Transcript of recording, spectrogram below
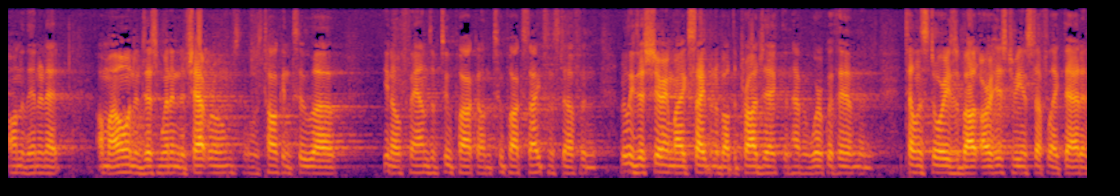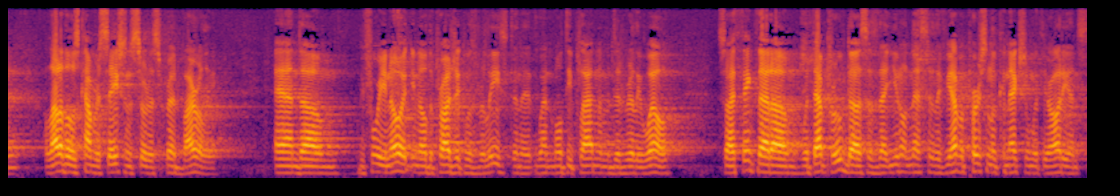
onto the internet on my own and just went into chat rooms and was talking to uh, you know, fans of Tupac on Tupac sites and stuff, and really just sharing my excitement about the project and having worked with him and telling stories about our history and stuff like that. And a lot of those conversations sort of spread virally. And um, before you know it, you know, the project was released and it went multi-platinum and did really well. So I think that um, what that proved us is that you don't necessarily, if you have a personal connection with your audience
